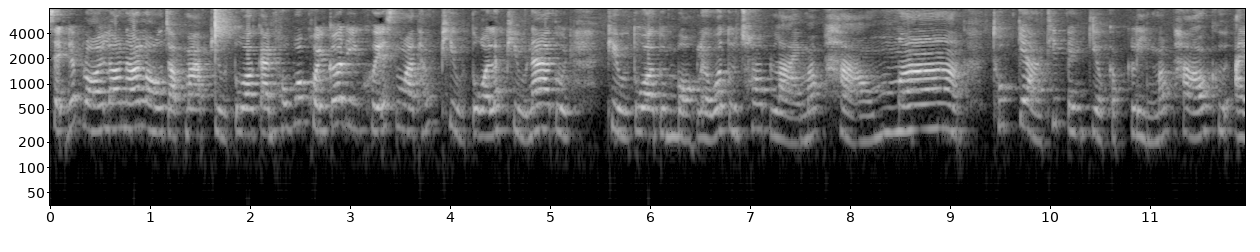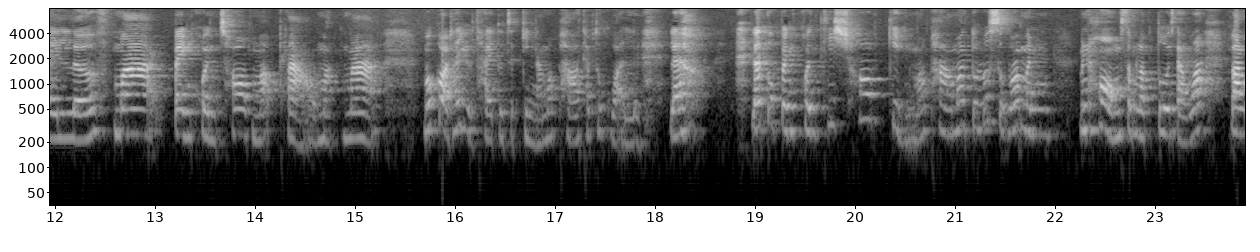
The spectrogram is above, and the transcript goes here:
เสร็จเรียบร้อยแล้วนะ เราจะมาผิวตัวกันเพราะว่าคนก็รีเควสต์มาทั้งผิวตัวและผิวหน้าตุนผิวตัวตุนบอกเลยว่าตุนชอบลายมะพร้าวมาก ทุกอย่างที่เป็นเกี่ยวกับกลิ่นมะพร้าวคือ I love มาก เป็นคนชอบมะพร้าวมากๆ เมื่อก่อนถ้าอยู่ไทยตุนจะกินน้ำมะพร้าวแทบทุกวันเลยแล้ว แล้วตัวเป็นคนที่ชอบกลิ่นมะพร้าวมากตัวรู้สึกว่ามันมันหอมสำหรับตัวแต่ว่าบาง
